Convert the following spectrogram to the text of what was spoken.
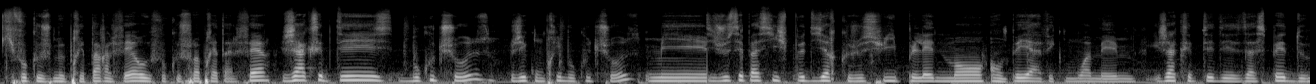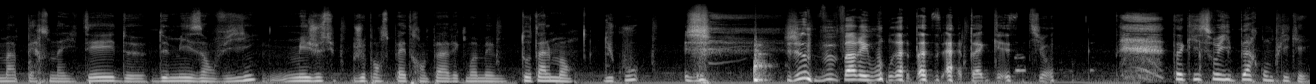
qu'il faut que je me prépare à le faire ou il faut que je sois prête à le faire. J'ai accepté beaucoup de choses, j'ai compris beaucoup de choses, mais je sais pas si je peux dire que je suis pleinement en paix avec moi-même. J'ai accepté des aspects de ma personnalité, de, de mes envies, mais je, suis, je pense pas être en paix avec moi-même totalement. Du coup, je, ne peux pas répondre à ta, à ta question. Ta question est hyper compliquée.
